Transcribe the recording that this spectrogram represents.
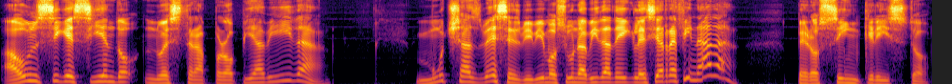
Aún sigue siendo nuestra propia vida. Muchas veces vivimos una vida de iglesia refinada, pero sin Cristo.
